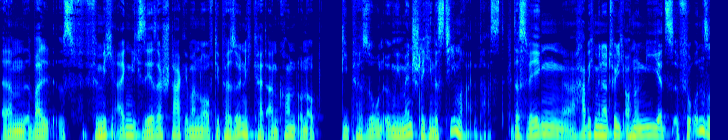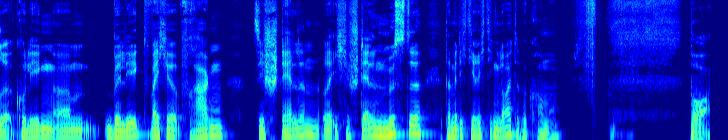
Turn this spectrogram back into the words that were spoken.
ähm, weil es für mich eigentlich sehr, sehr stark immer nur auf die Persönlichkeit ankommt und ob die Person irgendwie menschlich in das Team reinpasst. Deswegen habe ich mir natürlich auch noch nie jetzt für unsere Kollegen ähm, belegt, welche Fragen sie stellen oder ich stellen müsste, damit ich die richtigen Leute bekomme. Boah,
